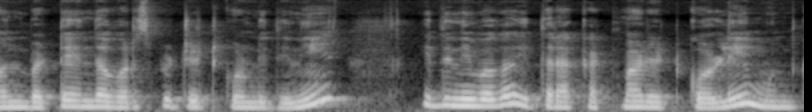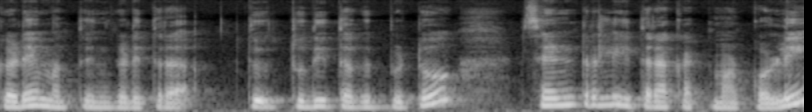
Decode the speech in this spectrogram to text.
ಒಂದು ಬಟ್ಟೆಯಿಂದ ಒರೆಸ್ಬಿಟ್ಟು ಇಟ್ಕೊಂಡಿದ್ದೀನಿ ಇದನ್ನ ಇವಾಗ ಈ ಥರ ಕಟ್ ಮಾಡಿ ಇಟ್ಕೊಳ್ಳಿ. ಮುಂದ್ಗಡೆ ಮತ್ತು ಹಿಂದ್ಗಡೆ ಈ ಥರ ತುದಿ ತೆಗೆದ್ಬಿಟ್ಟು ಸೆಂಟ್ರಲ್ಲಿ ಈ ಥರ ಕಟ್ ಮಾಡ್ಕೊಳ್ಳಿ.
